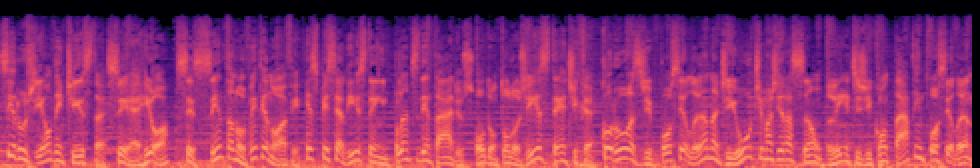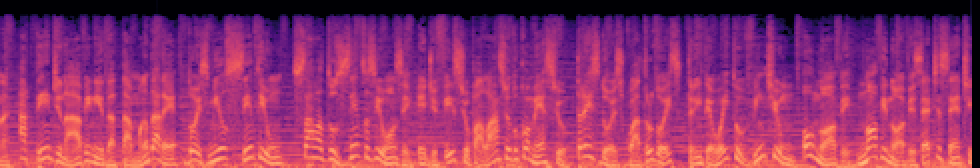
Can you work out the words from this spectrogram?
cirurgião dentista, CRO 6099, especialista em implantes dentários, odontologia estética, coroas de porcelana de última geração, lentes de contato em porcelana. Atende na Avenida Tamandaré, 2101, sala 211, edifício Palácio do Comércio, 3242 3821 ou 99977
